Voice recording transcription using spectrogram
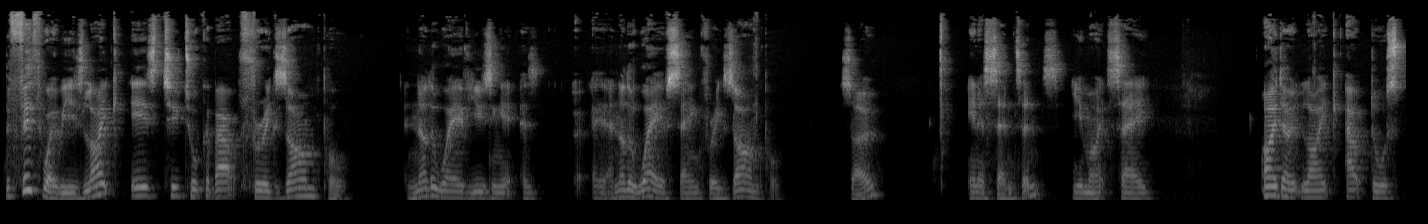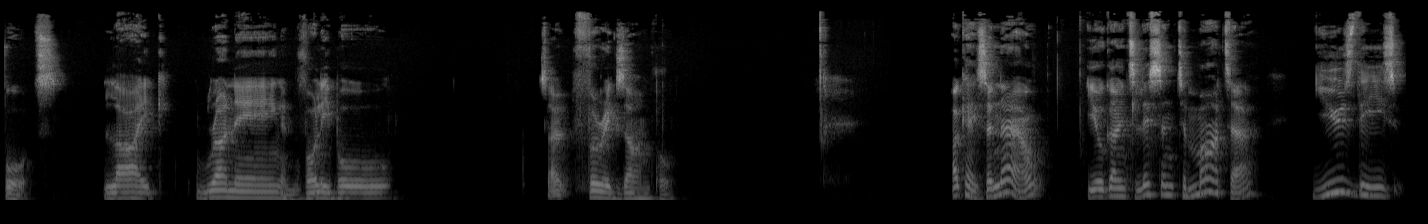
The fifth way we use like is to talk about for example. Another way of using it as another way of saying for example. So, in a sentence, you might say I don't like outdoor sports like running and volleyball. So, for example. Okay, so now you're going to listen to Marta use these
